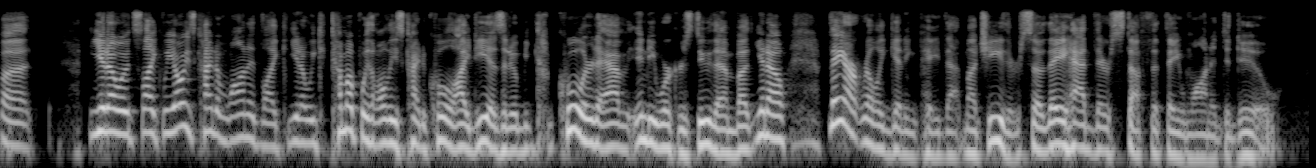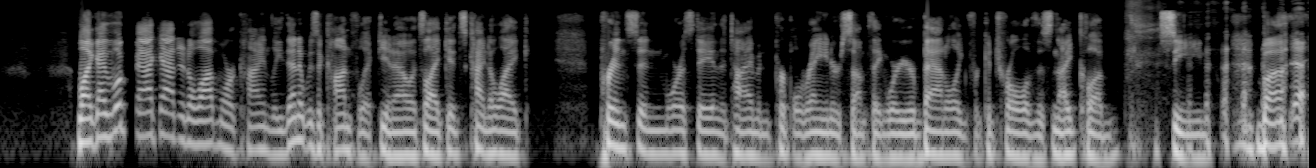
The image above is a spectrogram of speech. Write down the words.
but you know it's like we always kind of wanted like you know we could come up with all these kind of cool ideas and it would be cooler to have indie workers do them but you know they aren't really getting paid that much either so they had their stuff that they wanted to do like I look back at it a lot more kindly. Then it was a conflict, you know. It's like it's kind of like Prince and Morris Day in the Time and Purple Rain or something, where you're battling for control of this nightclub scene. but yeah.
